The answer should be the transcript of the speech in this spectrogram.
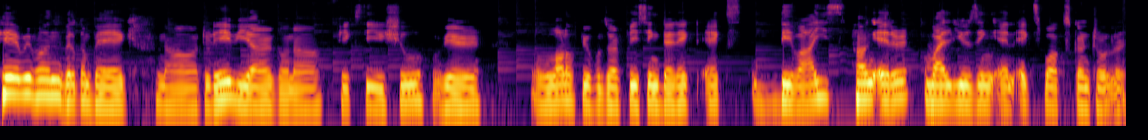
hey everyone welcome back. Now today we are gonna fix the issue where a lot of people are facing DirectX device hung error while using an Xbox controller.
